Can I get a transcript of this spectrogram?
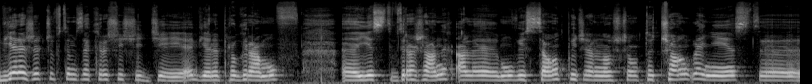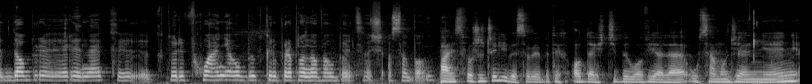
Wiele rzeczy w tym zakresie się dzieje, wiele programów e, jest wdrażanych, ale mówię z całą odpowiedzialnością, to ciągle nie jest e, dobry rynek, e, który wchłaniałby, który proponowałby coś osobom. Państwo życzyliby sobie, by tych odejść było wiele, usamodzielnień,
